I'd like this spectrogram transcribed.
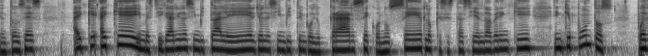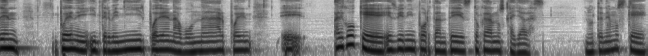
Entonces, hay que, hay que investigar, yo les invito a leer, yo les invito a involucrarse, conocer lo que se está haciendo, a ver en qué, en qué puntos pueden, pueden intervenir, pueden abonar, pueden... Eh, algo que es bien importante es no quedarnos calladas, ¿no? Tenemos que,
